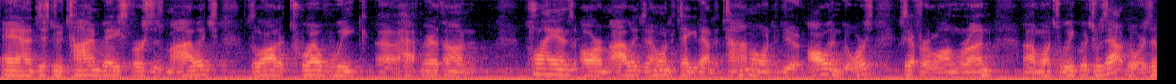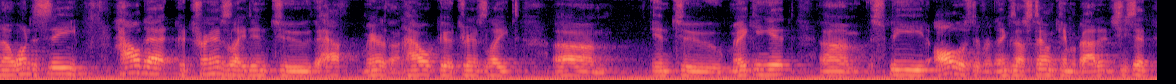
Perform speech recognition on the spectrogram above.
and just do time based versus mileage. There's a lot of 12 week uh, half marathon plans are mileage. And I wanted to take it down to time. I wanted to do it all indoors, except for a long run um, once a week, which was outdoors. And I wanted to see how that could translate into the half marathon, how it could translate um, into making it, um, speed, all those different things. I was telling Kim about it, and she said,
